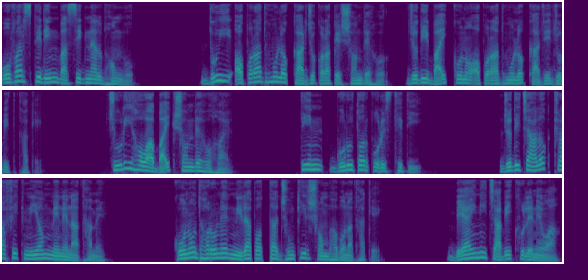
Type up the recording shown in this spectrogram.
ওভার স্পিডিং বা সিগন্যাল ভঙ্গ। দুই, অপরাধমূলক কার্যকলাপের সন্দেহ, যদি বাইক কোনো অপরাধমূলক কাজে জড়িত থাকে। চুরি হওয়া বাইক সন্দেহ হয়। তিন, গুরুতর পরিস্থিতি যদি চালক ট্রাফিক নিয়ম মেনে না থামে, কোনো ধরনের নিরাপত্তা ঝুঁকির সম্ভাবনা থাকে। বেআইনি চাবি খুলে নেওয়া।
